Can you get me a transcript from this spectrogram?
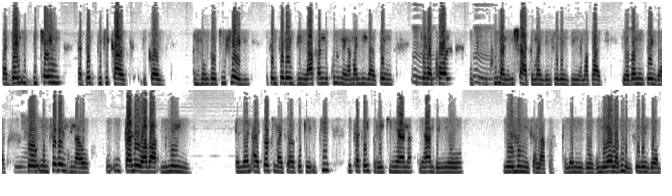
but then it became a bit difficult because uzothi uhleli usemsebenzini lapha fanele ukhulume ngama legal things get a call uthi ukhuluma ngemishado manje emsebenzini namaphathi. Uyabona into enjalo. So nomsebenzi nawo uqale waba mningi and then i thought to myself okay ithi ngithathe ibreak inyana ngihambe ngiyo ngiyolungisa lapha. And then ngizobuyela kulo msebenzi wami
